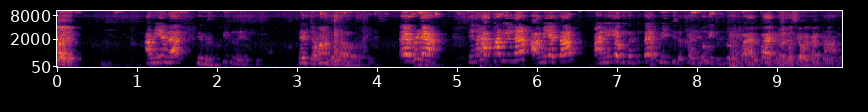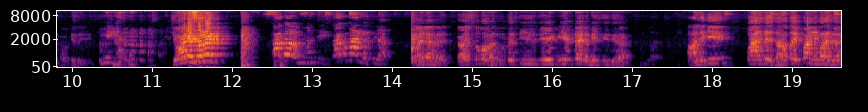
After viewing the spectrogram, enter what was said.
काय? आम्ही येणार. त्यांच्या मागं जावं तिने हात मारली ना आम्ही येतात. आणि योग्य काय? मी तिथं खाली तिथं खाली शिवाने सरळ. का म्हणते का मारलं तिला. नाही नाही काहीच नको फक्त ती एक डायलॉग घेतली तिला. आले की पाणी द्यायचं आता पाणी मारायचं.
